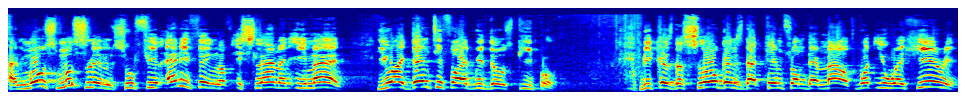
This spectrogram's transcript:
And most Muslims who feel anything of Islam and Iman you identified with those people because the slogans that came from their mouth, what you were hearing,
